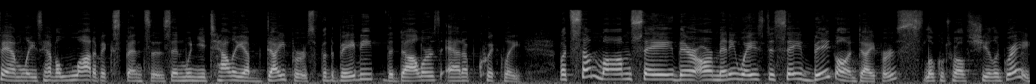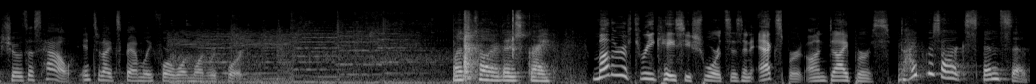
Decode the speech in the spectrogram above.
Families have a lot of expenses, and when you tally up diapers for the baby, the dollars add up quickly. But some moms say there are many ways to save big on diapers. Local 12's Sheila Gray shows us how in tonight's Family 411 report. Let's color those gray. Mother of three Kasey Schwartz is an expert on diapers. Diapers are expensive.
